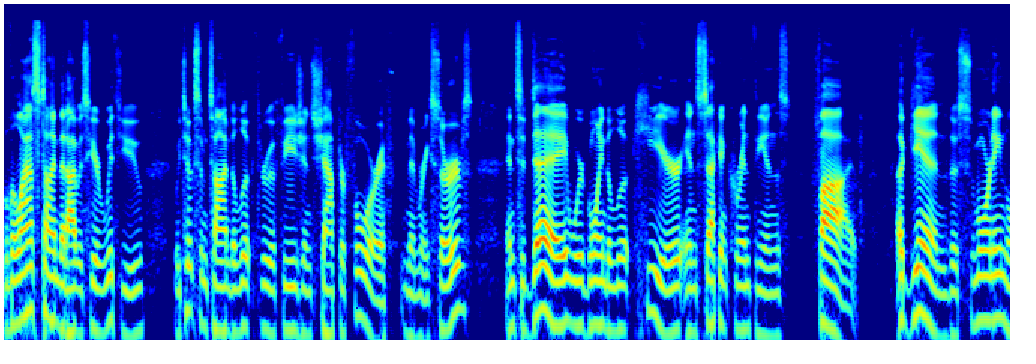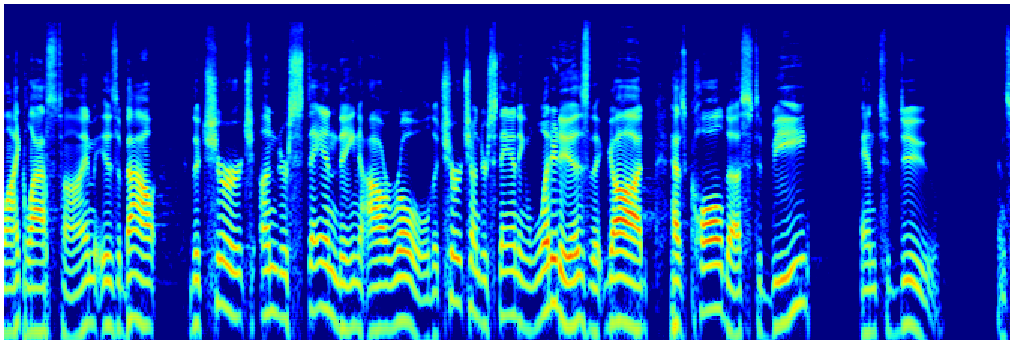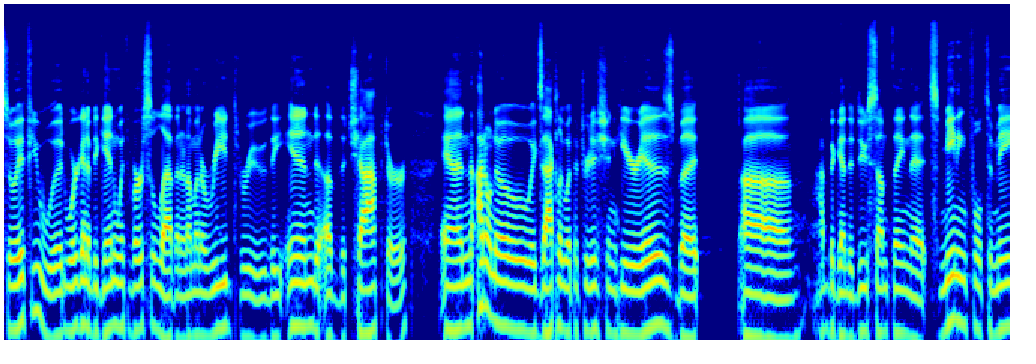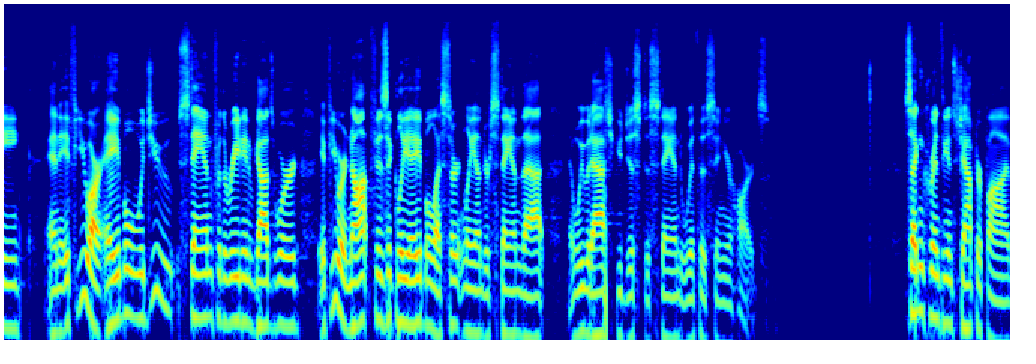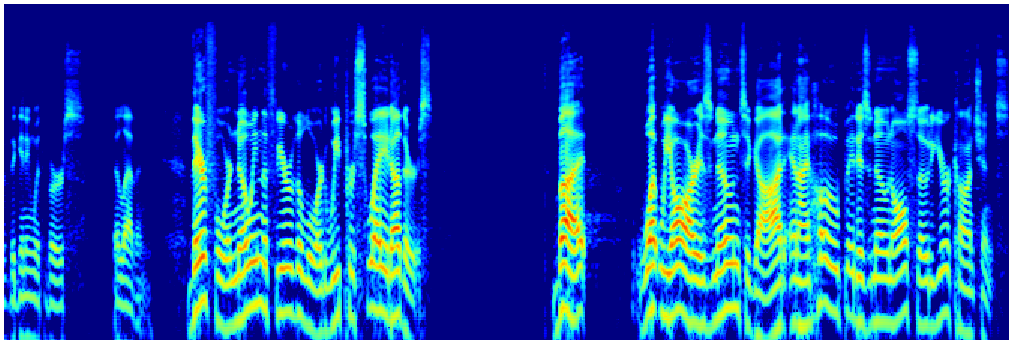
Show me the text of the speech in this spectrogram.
Well, the last time that I was here with you, we took some time to look through Ephesians chapter 4, if memory serves. And today we're going to look here in 2 Corinthians 5. Again, this morning, like last time, is about the church understanding our role, the church understanding what it is that God has called us to be and to do. And so, if you would, we're going to begin with verse 11, and I'm going to read through the end of the chapter. And I don't know exactly what the tradition here is, but uh, I've begun to do something that's meaningful to me and if you are able, would you stand for the reading of God's word? If you are not physically able, I certainly understand that, and we would ask you just to stand with us in your hearts. 2 Corinthians chapter 5, beginning with verse 11. Therefore, knowing the fear of the Lord, we persuade others. But what we are is known to God, and I hope it is known also to your conscience.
